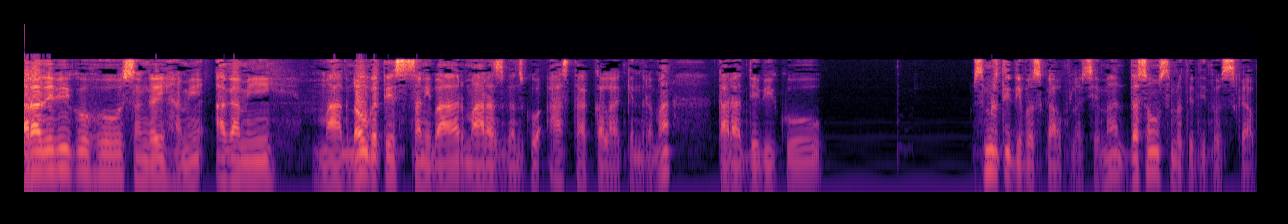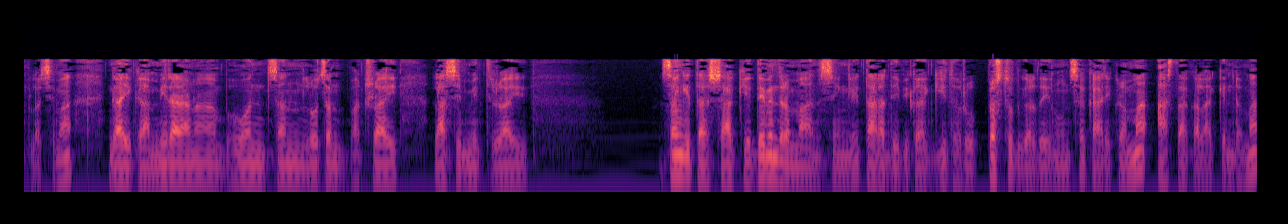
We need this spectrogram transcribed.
तारादेवीको हो सँगै हामी आगामी माघ नौ गते शनिबार महाराजगंजको आस्था कला केन्द्रमा तारादेवीको स्मृति दिवसका उपलक्ष्यमा दशौं स्मृति दिवसका उपलक्ष्यमा गायिका मीरा राणा भुवन चन्द लोचन भट्टराई लासी मित्र राई संगीता साक्य देवेन्द्र मान सिंहले तारादेवीका गीतहरू प्रस्तुत गर्दै हुनुहुन्छ कार्यक्रममा। आस्था कला केन्द्रमा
